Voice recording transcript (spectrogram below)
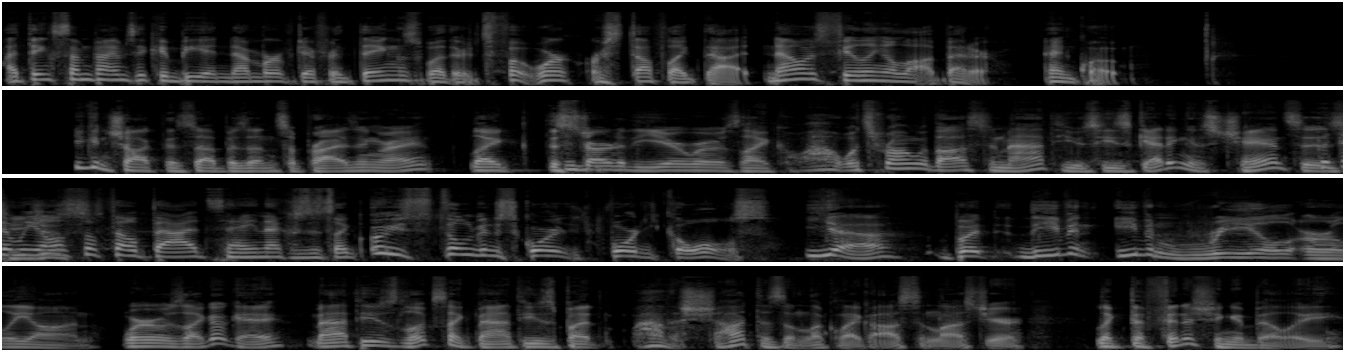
I think sometimes it can be a number of different things, whether it's footwork or stuff like that. Now it's feeling a lot better. End quote. You can chalk this up as unsurprising, right? Like the mm-hmm. start of the year where it was like, wow, what's wrong with Auston Matthews? He's getting his chances. But then He we just- also felt bad saying that because it's like, oh, he's still going to score 40 goals. Yeah, but the, even even real early on, where it was like, okay, Matthews looks like Matthews, but wow, the shot doesn't look like Auston last year. Like the finishing ability,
